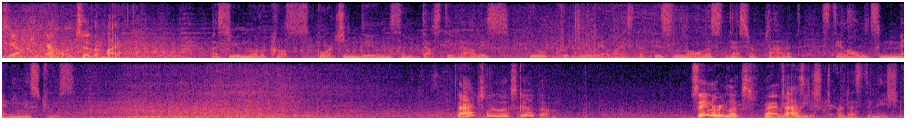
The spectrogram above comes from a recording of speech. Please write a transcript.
See how she got onto the bike. As you move across scorching dunes and dusty valleys, you'll quickly realize that this lawless desert planet still holds many mysteries. That actually looks good though. Scenery looks fantastic. We've reached our destination.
